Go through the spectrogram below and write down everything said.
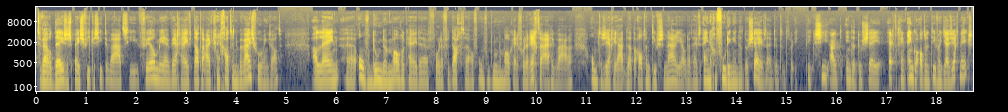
Terwijl deze specifieke situatie veel meer weg heeft dat er eigenlijk geen gat in de bewijsvoering zat alleen uh, onvoldoende mogelijkheden voor de verdachte of onvoldoende mogelijkheden voor de rechter eigenlijk waren om te zeggen, ja, dat alternatief scenario, dat heeft enige voeding in dat dossier. Ik, zie uit in dat dossier echt geen enkel alternatief, want jij zegt niks.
